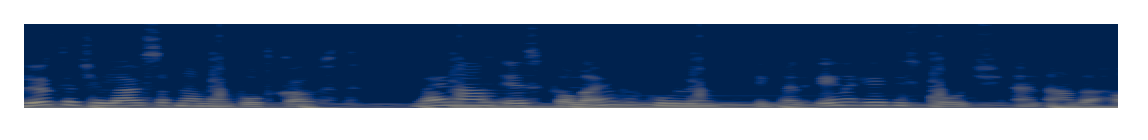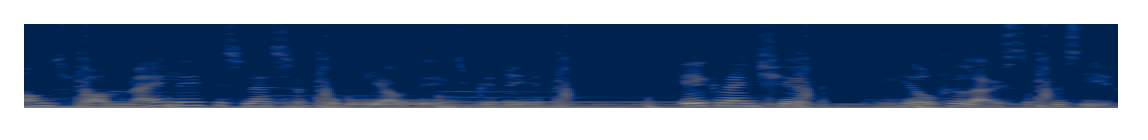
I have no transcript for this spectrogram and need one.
Leuk dat je luistert naar mijn podcast. Mijn naam is Carlijn Verkoelen. Ik ben energetisch coach en aan de hand van mijn levenslessen hoop ik jou te inspireren. Ik wens je heel veel luisterplezier.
